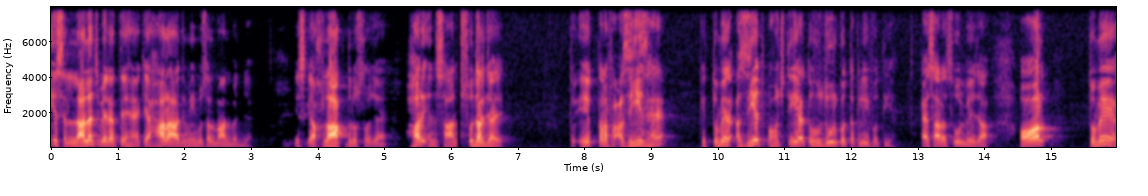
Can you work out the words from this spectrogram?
اس لالچ میں رہتے ہیں کہ ہر آدمی مسلمان بن جائے، اس کے اخلاق درست ہو جائیں، ہر انسان سدھر جائے۔ تو ایک طرف عزیز ہیں کہ تمہیں اذیت پہنچتی ہے تو حضور کو تکلیف ہوتی ہے۔ ایسا رسول بھیجا۔ اور تمہیں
